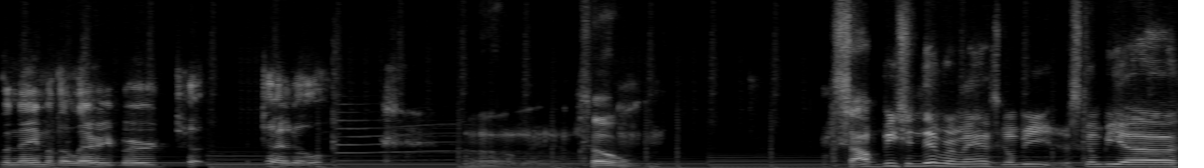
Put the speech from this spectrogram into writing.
the name of the Larry Bird t- title. Oh man. So South Beach and Denver, man, it's gonna be it's gonna be uh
